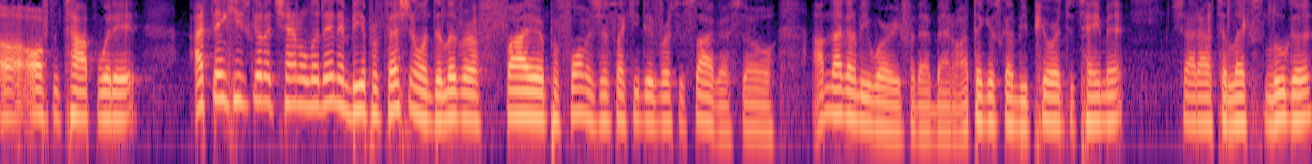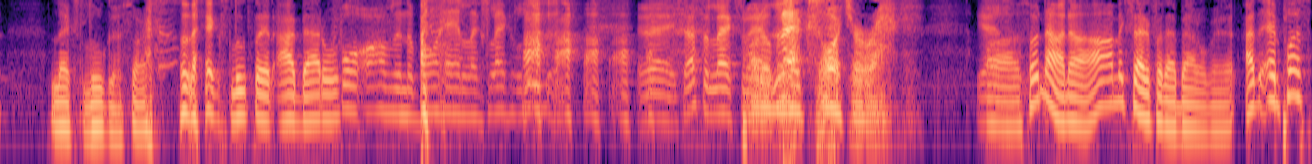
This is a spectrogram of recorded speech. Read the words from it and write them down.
uh, off the top with it. I think he's going to channel it in and be a professional and deliver a fire performance just like he did versus Saga. So I'm not going to be worried for that battle. I think it's going to be pure entertainment. Shout out to Lex Luger. Lex Luger, sorry. Lex Luthor and I battle. Four arms in the ball head, Lex Lex Luger. hey, so that's the Lex, man. Lex. torture rack. Yes. Uh, so no, no, I'm excited for that battle, man. I, and plus,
